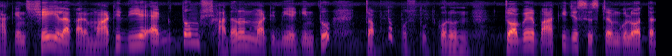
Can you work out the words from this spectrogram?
থাকেন, সেই এলাকার মাটি দিয়ে, একদম সাধারণ মাটি দিয়ে কিন্তু টবটা প্রস্তুত করুন। টবের বাকি যে সিস্টেমগুলো, অর্থাৎ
